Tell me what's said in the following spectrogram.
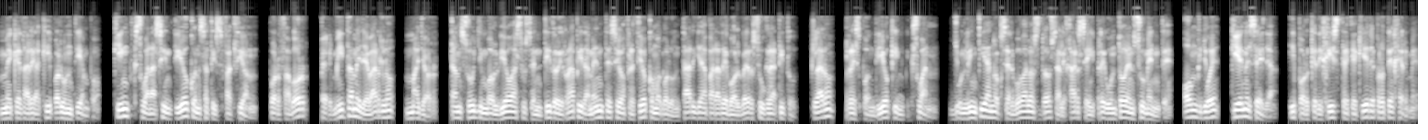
Me quedaré aquí por un tiempo. King Xuan asintió con satisfacción. Por favor, permítame llevarlo, mayor. Tan Sujin volvió a su sentido y rápidamente se ofreció como voluntaria para devolver su gratitud. Claro, respondió King Xuan. Yun Lintian observó a los dos alejarse y preguntó en su mente, Ong Yue, ¿quién es ella? ¿Y por qué dijiste que quiere protegerme?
